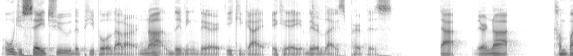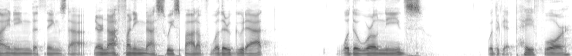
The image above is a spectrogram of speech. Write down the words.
what would you say to the people that are not living their ikigai aka their life's purpose that they're not combining the things that they're not finding that sweet spot of what they're good at, what the world needs, what they get paid for,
